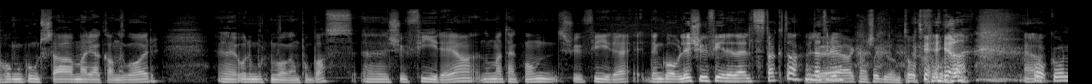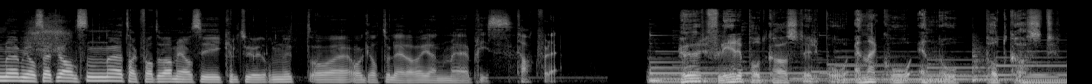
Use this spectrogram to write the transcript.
Håkon Kornstad, Maria Kannegård. Uh, Ole Morten Vågan på bass. Uh, 24, ja. Nå må jeg tenke meg om. 24. Den går vel i 24-dels takk, da? vil jeg tro. Det er kanskje grunn til å tro det. ja. Ja. Håkon Mjåseth Johansen, eh, takk for at du var med oss i Kulturnytt, og, og gratulerer igjen med pris. Takk for det. Hør flere podkaster på nrk.no podkast.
